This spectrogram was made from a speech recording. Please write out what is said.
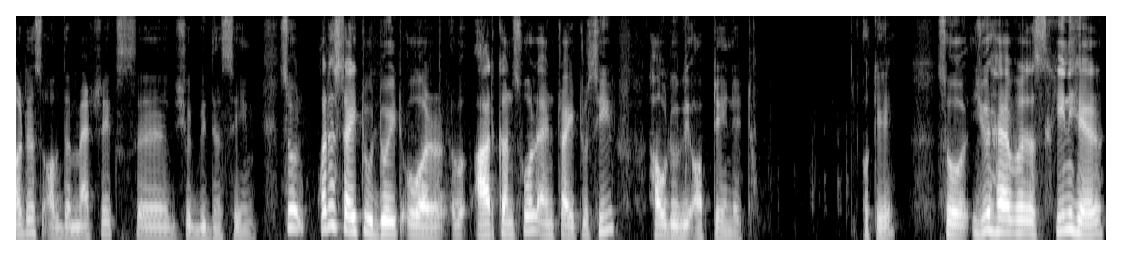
orders of the matrix uh, should be the same. So, let us try to do it over R console and try to see how do we obtain it. Okay. So, you have a screen here,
